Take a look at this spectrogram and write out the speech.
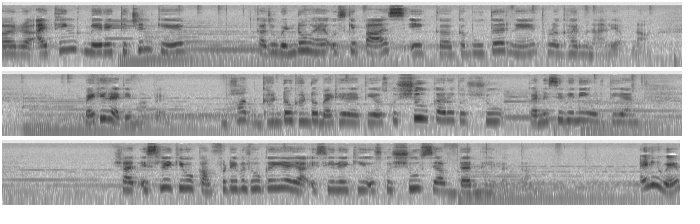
और आई थिंक मेरे किचन के का जो विंडो है, उसके पास एक कबूतर ने थोड़ा घर बना लिया अपना। बैठी रहती है वहाँ पे। बहुत घंटों घंटों बैठी रहती है। उसको शू करो तो शू करने से भी नहीं उड़ती है। शायद इसलिए कि वो कंफर्टेबल हो गई है या इसीलिए कि उसको शूज़ से अब डर नहीं लगता। एनी anyway,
